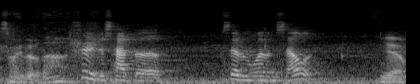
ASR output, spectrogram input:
Sorry about that. Should have just had the 7-Eleven salad. Yeah.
